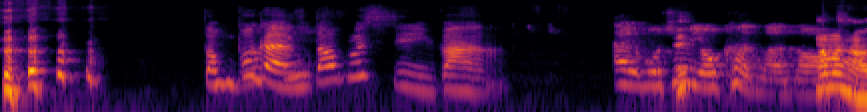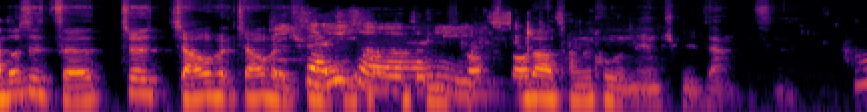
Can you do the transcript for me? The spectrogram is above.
总不可能都不洗吧？哎，我觉得有可能哦。他们好像都是折，就是交回交回去，折一折而已，收到仓库里面去这样子。好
